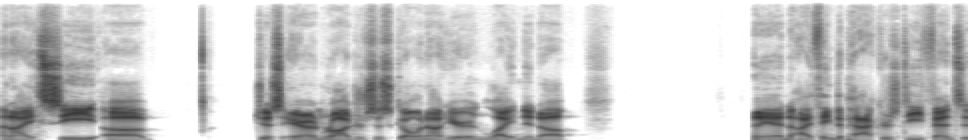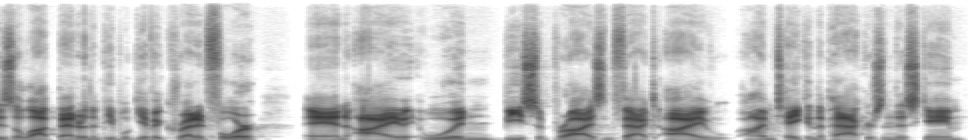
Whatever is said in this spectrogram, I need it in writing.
And I see uh, just Aaron Rodgers just going out here and lighting it up. And I think the Packers defense is a lot better than people give it credit for. And I wouldn't be surprised. In fact, I I'm taking the Packers in this game.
